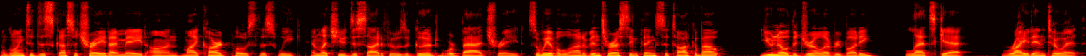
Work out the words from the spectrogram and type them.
I'm going to discuss a trade I made on my card post this week and let you decide if it was a good or bad trade. So we have a lot of interesting things to talk about. You know the drill, everybody. Let's get right into it.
